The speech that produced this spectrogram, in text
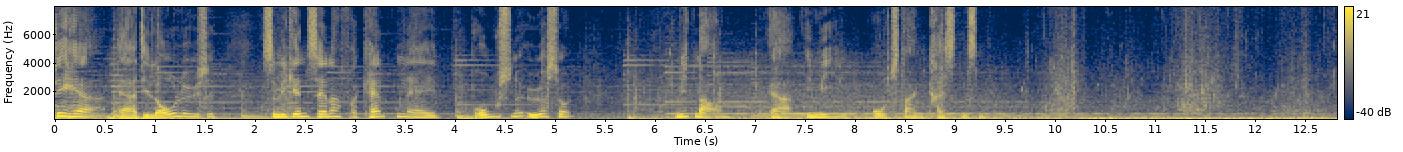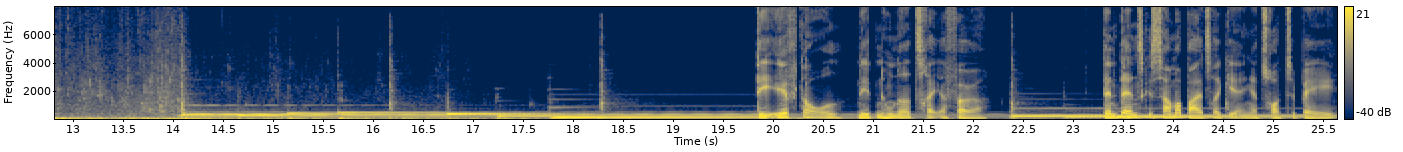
Det her er De Lovløse, som igen sender fra kanten af et brusende Øresund. Mit navn er Emil Rothstein Christensen. Det er efteråret 1943. Den danske samarbejdsregering er trådt tilbage,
